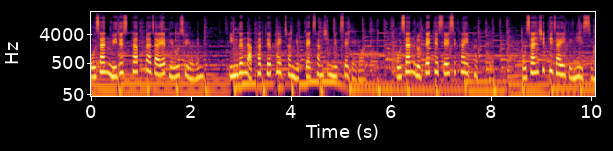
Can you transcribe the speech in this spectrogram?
오산 위드스타 프라자의 배우 수요는 인근 아파트 8,636세대로 오산 롯데캐슬 스카이파크, 오산 시티자이 등이 있으며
